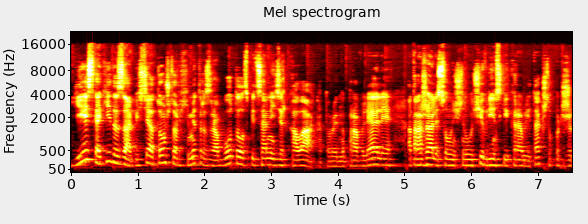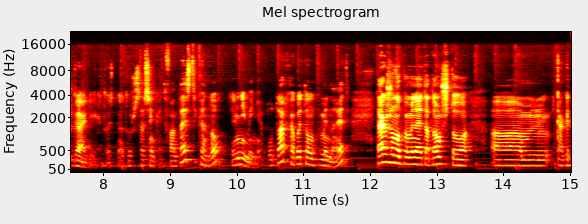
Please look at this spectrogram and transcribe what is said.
Есть какие-то записи о том, что Архимед разработал специальные зеркала, которые направляли, отражали солнечные лучи в римские корабли так, что поджигали их. То есть ну, это уже совсем какая-то фантастика, но тем не менее. Плутарх об этом упоминает. Также он упоминает о том, что эм, как,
